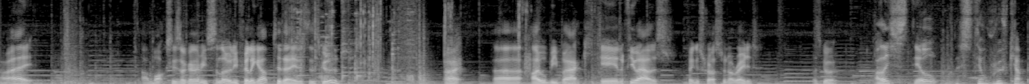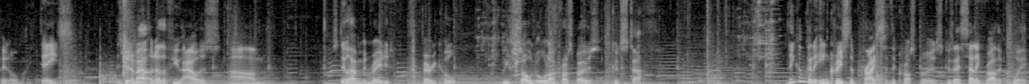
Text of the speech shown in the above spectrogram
Alright. Our boxes are going to be slowly filling up today. This is good. Alright. Uh, I will be back in a few hours. Fingers crossed we're not raided. Let's go. Are they still... They're still roof camping. Oh my days. It's been about another few hours. Um, still haven't been raided. Very cool. We've sold all our crossbows. Good stuff. I think I'm going to increase the price of the crossbows because they're selling rather quick.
